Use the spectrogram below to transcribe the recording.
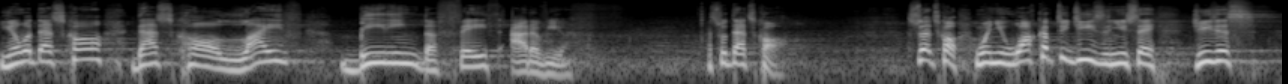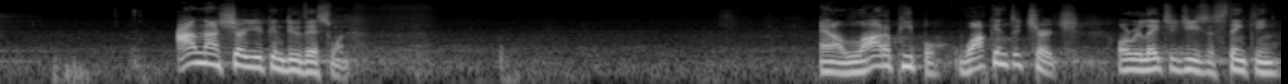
You know what that's called? That's called life beating the faith out of you. That's what that's called. So that's called when you walk up to Jesus and you say, Jesus, I'm not sure you can do this one. And a lot of people walk into church or relate to Jesus thinking,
